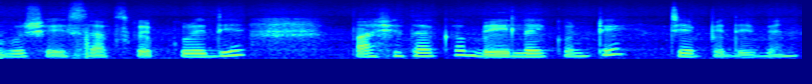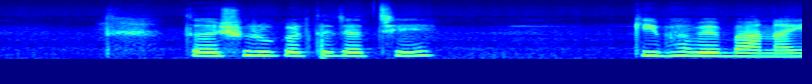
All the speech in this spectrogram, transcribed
অবশ্যই সাবস্ক্রাইব করে দিয়ে পাশে থাকা বেল আইকনটি চেপে দেবেন। তো শুরু করতে যাচ্ছি কীভাবে বানাই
